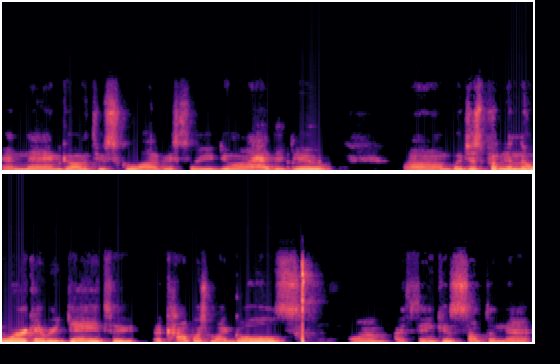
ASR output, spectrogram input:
and then going through school, obviously doing what I had to do, um, but just putting in the work every day to accomplish my goals. Um, I think is something that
